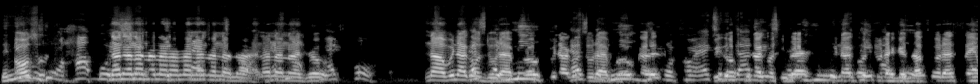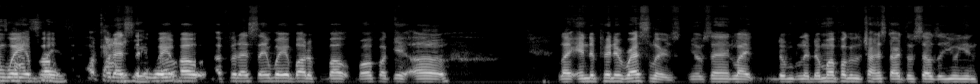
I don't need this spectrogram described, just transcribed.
The nigga Also- was doing hot boy. No, no, no, shit no, no, and no, no, no, no, no, no, no, no, not Joe. Smack's fault. No, we're not gonna do that, bro. We're not gonna do that, bro. me Because getting in a car we accident, go, guys we're not gonna do that. We're not gonna do that because I feel that same way about. I feel that same way about. I feel that same way about about motherfucking uh, like independent wrestlers. You know what I'm saying? Like the, the motherfuckers are trying to start themselves a union.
